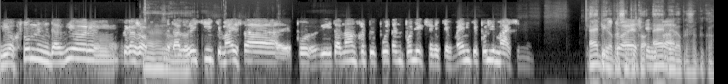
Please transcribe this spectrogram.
διωχθούν 92 εργαζόμενοι. Μεταλλουρίκοι και μάλιστα που ήταν άνθρωποι που ήταν πολύ εξειδικευμένοι και πολύ μάχημοι. Έμπειρο προσωπικό. Έμπειρο προσωπικό.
